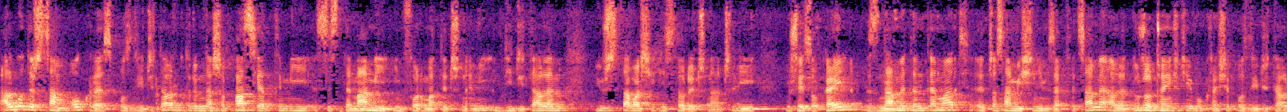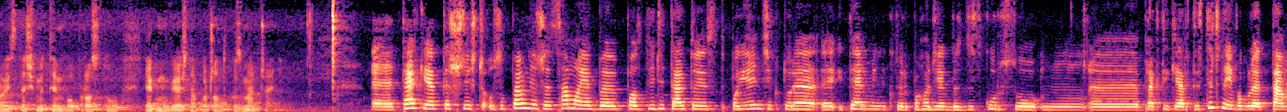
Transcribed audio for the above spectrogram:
albo też sam okres postdigital, w którym nasza pasja tymi systemami informatycznymi i digitalem już stała się historyczna, czyli już jest ok, znamy ten temat, czasami się nim zachwycamy, ale dużo częściej w okresie postdigitalu jesteśmy tym po prostu, jak mówiłaś na początku, zmęczeni. E, tak, ja też jeszcze uzupełnię, że samo jakby post-digital to jest pojęcie które, e, i termin, który pochodzi jakby z dyskursu mm, e, praktyki artystycznej. W ogóle tam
